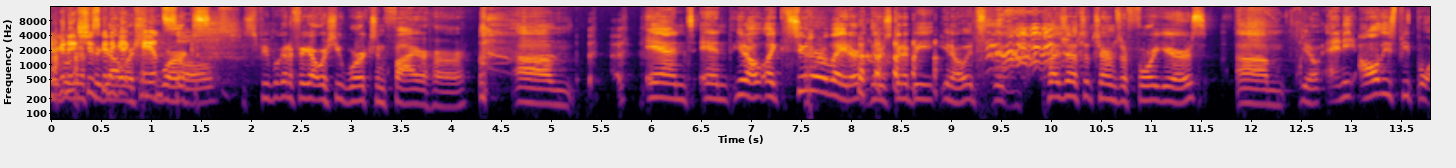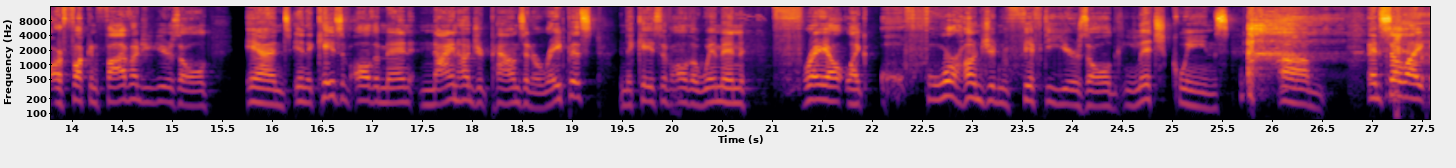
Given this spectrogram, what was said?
You're people gonna, she's gonna get where she canceled. works. People are gonna figure out where she works and fire her. Um, and and you know, like sooner or later, there's gonna be you know, it's the presidential terms are four years. Um, you know, any all these people are fucking 500 years old. And in the case of all the men, 900 pounds and a rapist. In the case of all the women, frail, like 450 years old, lich queens. Um, and so, like,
